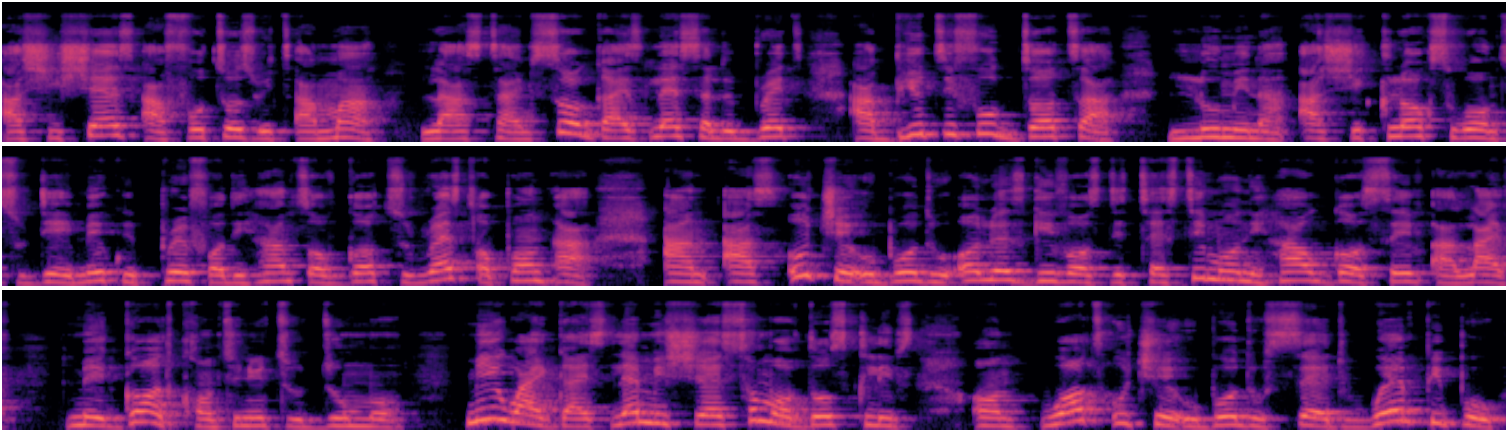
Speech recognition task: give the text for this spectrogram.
as she shares her photos with man last time. So, guys, let's celebrate our beautiful daughter, Lumina, as she clocks one today. Make we pray for the hands of God to rest upon her. And as Uche Ogbodo always give us the testimony how God saved her life, May God continue to do more. Meanwhile, guys, let me share some of those clips on what Uche Ubodu said when people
